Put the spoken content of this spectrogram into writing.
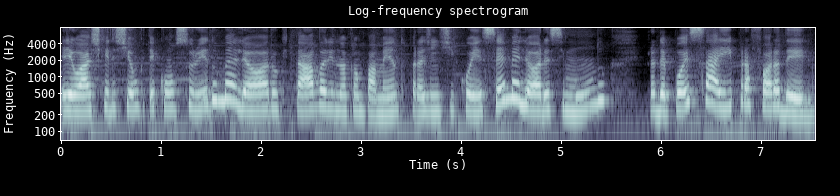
eu acho que eles tinham que ter construído melhor o que tava ali no acampamento pra gente conhecer melhor esse mundo, pra depois sair pra fora dele.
